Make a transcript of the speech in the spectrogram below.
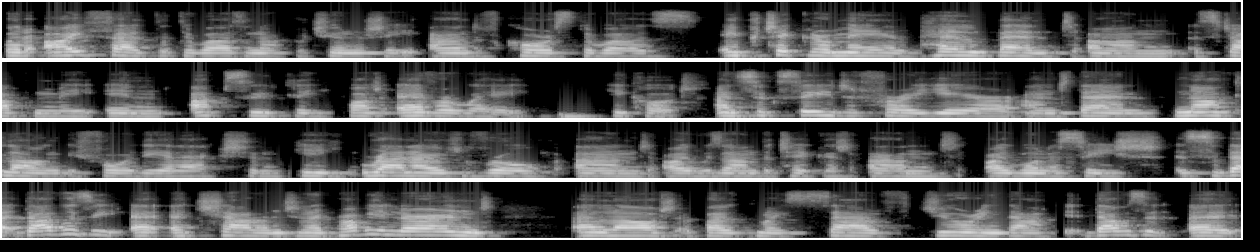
But I felt that there was an opportunity, and of course, there was a particular male hell bent on stopping me in absolutely whatever way he could and succeeded for a year. And then, not long before the election, he ran out of rope and I was on the ticket and I won a seat. So that, that was a, a challenge. And I probably learned a lot about myself during that. That was a, a,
